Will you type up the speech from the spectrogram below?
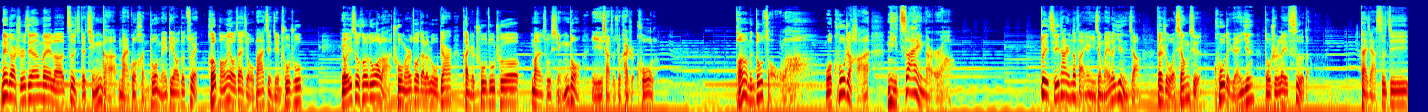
那段时间，为了自己的情感，买过很多没必要的醉，和朋友在酒吧进进出出。有一次喝多了，出门坐在了路边，看着出租车慢速行动，一下子就开始哭了。朋友们都走了，我哭着喊：“你在哪儿啊？”对其他人的反应已经没了印象，但是我相信哭的原因都是类似的。代驾司机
